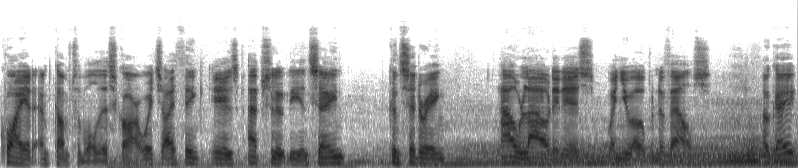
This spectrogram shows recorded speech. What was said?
quiet and comfortable, this car, which I think is absolutely insane considering how loud it is when you open the valves. Okay,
